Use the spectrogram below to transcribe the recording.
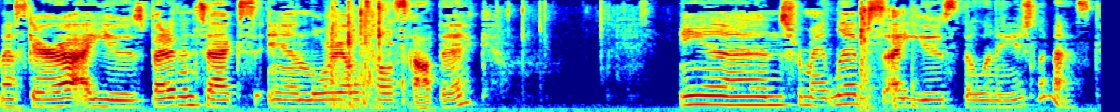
Mascara, I use Better Than Sex and L'Oreal Telescopic. And for my lips, I use the Laneige Lip Mask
